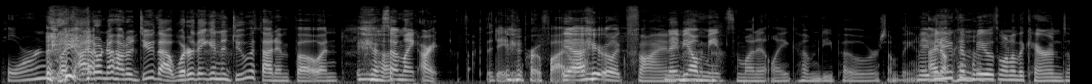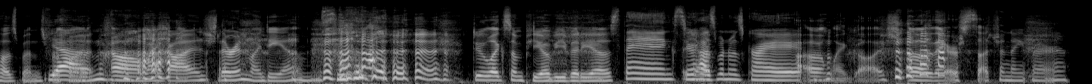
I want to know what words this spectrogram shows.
porn? Like, I don't know how to do that. What are they going to do with that info? And so I'm like, all right, the dating profile. yeah, you're like fine. Maybe I'll meet someone at like Home Depot or something. Maybe you can be with one of the Karen's husbands for Yeah. fun. oh my gosh. They're in my DMs. Do like some POV videos. Thanks. Your Yeah. husband was great. Oh my gosh. Oh, they are such a nightmare.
